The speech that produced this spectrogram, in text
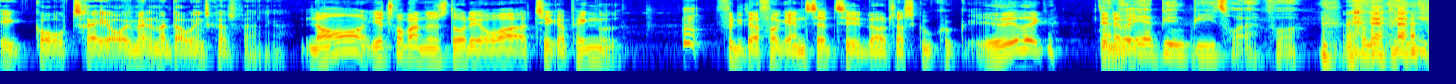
ikke går tre år imellem, at der er overenskomstforhandlinger? Nå, jeg tror bare, den står derovre og tækker penge ud. Fordi der er folk ansat til, når der skulle... Jeg ved ikke. Den er er Airbnb, tror jeg, for, for nogle penge.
